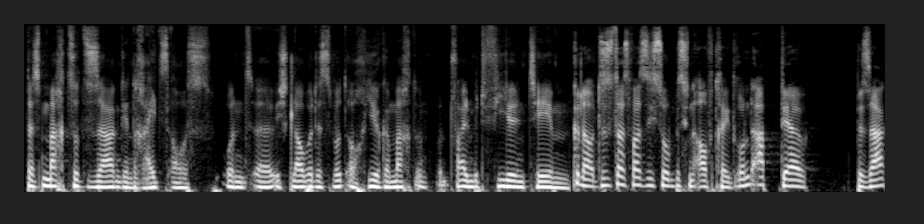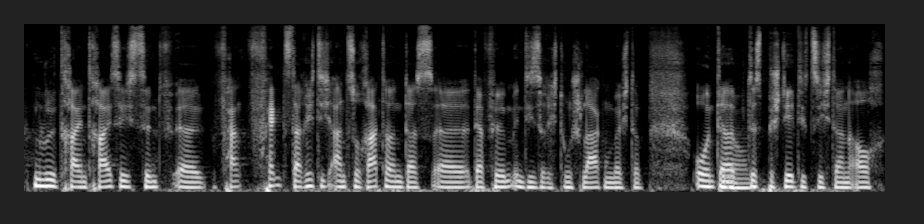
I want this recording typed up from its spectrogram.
das macht sozusagen den Reiz aus. Und äh, ich glaube, das wird auch hier gemacht und, und, vor allem mit vielen Themen. Genau, das ist das, was sich so ein bisschen aufdrängt. Und ab der besagten Minute 33 sind, äh, fängt es da richtig an zu rattern, dass äh, der Film in diese Richtung schlagen möchte. Und äh, genau. äh, das bestätigt sich dann auch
